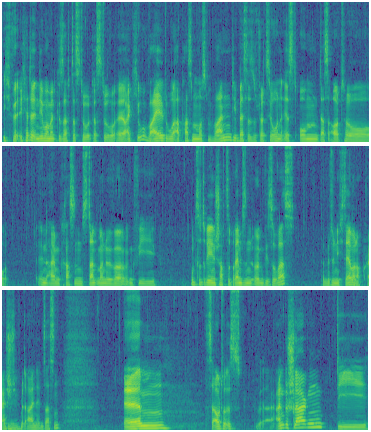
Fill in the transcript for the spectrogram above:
ich, ich hätte in dem Moment gesagt, dass du, dass du äh, IQ, weil du abpassen musst, wann die beste Situation ist, um das Auto in einem krassen Stuntmanöver irgendwie umzudrehen, scharf zu bremsen, irgendwie sowas. Damit du nicht selber noch crasht mit allen Insassen. Ähm, das Auto ist äh, angeschlagen. Die,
